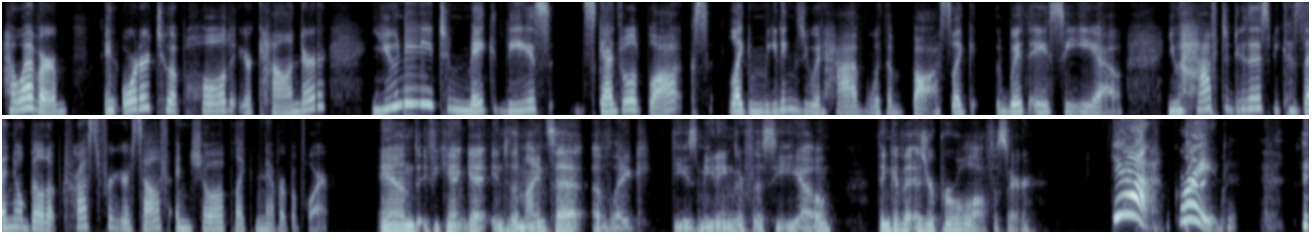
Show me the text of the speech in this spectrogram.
However, in order to uphold your calendar, you need to make these scheduled blocks like meetings you would have with a boss, like with a CEO. You have to do this because then you'll build up trust for yourself and show up like never before. And if you can't get into the mindset of like these meetings are for the CEO, think of it as your parole officer. Yeah, great.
